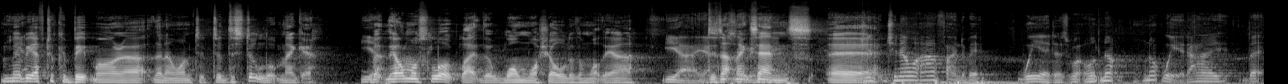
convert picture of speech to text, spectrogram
maybe I've took a bit more out than I wanted to. They still look mega, Yeah. but they almost look like they're one wash older than what they are. Yeah, yeah. Does that make what you mean. sense? Do Uh, you, do you know what I find a bit weird as well? Well, not not weird. I but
